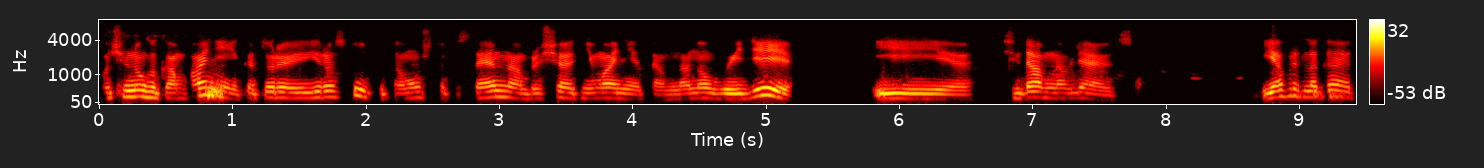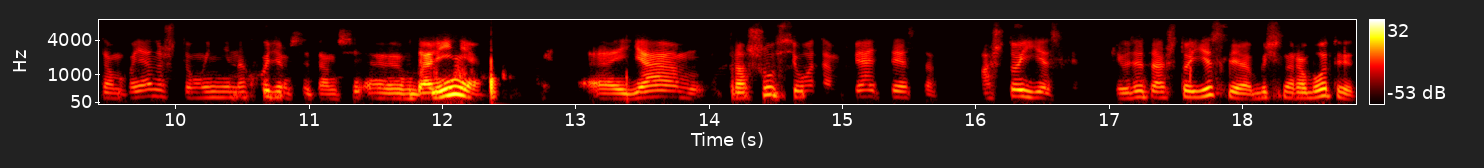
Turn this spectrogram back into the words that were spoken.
очень много компаний, которые и растут, потому что постоянно обращают внимание там, на новые идеи и всегда обновляются. Я предлагаю там, понятно, что мы не находимся там э, в долине, э, я прошу всего там 5 тестов. А что если? И вот это «а что если» обычно работает,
